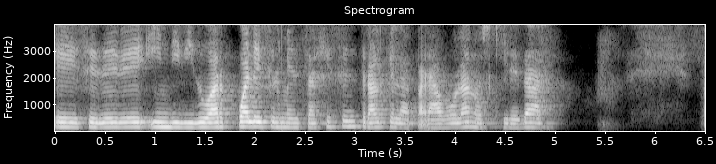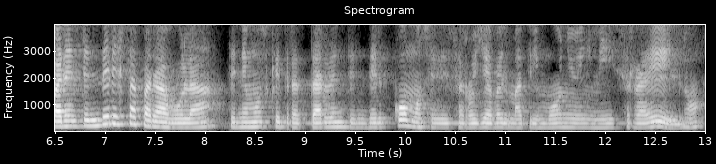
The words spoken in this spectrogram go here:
eh, se debe individuar cuál es el mensaje central que la parábola nos quiere dar. Para entender esta parábola tenemos que tratar de entender cómo se desarrollaba el matrimonio en Israel, ¿no?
